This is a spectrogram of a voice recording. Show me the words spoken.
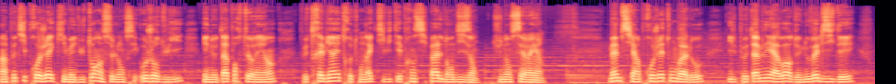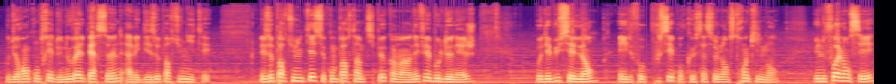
Un petit projet qui met du temps à se lancer aujourd'hui et ne t'apporte rien peut très bien être ton activité principale dans 10 ans, tu n'en sais rien. Même si un projet tombe à l'eau, il peut t'amener à avoir de nouvelles idées ou de rencontrer de nouvelles personnes avec des opportunités. Les opportunités se comportent un petit peu comme un effet boule de neige. Au début c'est lent et il faut pousser pour que ça se lance tranquillement. Une fois lancé,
